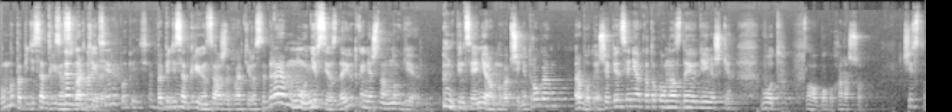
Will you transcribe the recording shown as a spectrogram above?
Мы по 50 С гривен с каждой квартиры. квартиры по 50 По 50 гривен с каждой квартиры собираем. Ну, не все сдают, конечно, многие пенсионеров мы вообще не трогаем. Работающая пенсионерка только у нас сдает денежки. Вот, слава богу, хорошо. Чисто,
